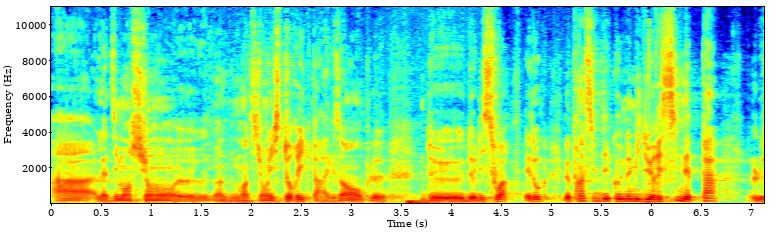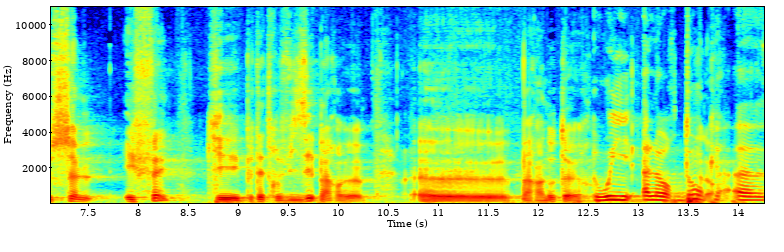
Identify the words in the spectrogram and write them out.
à la dimension, dimension historique, par exemple, de, de l'histoire. Et donc, le principe d'économie du récit n'est pas le seul effet qui est peut-être visé par, euh, euh, par un auteur. Oui, alors donc. Euh,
